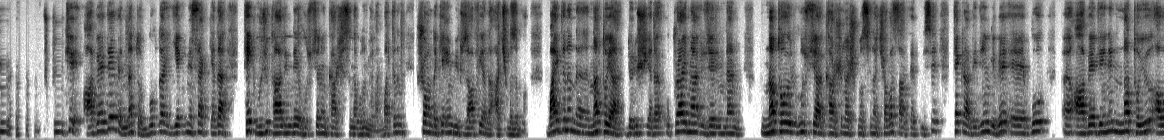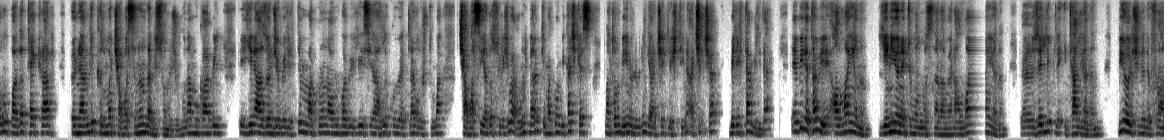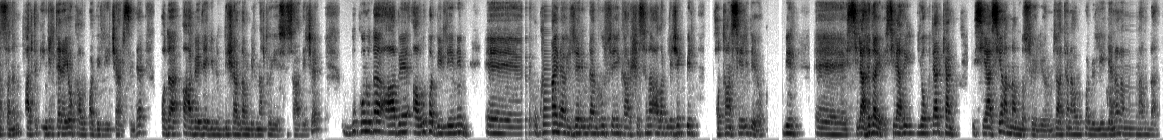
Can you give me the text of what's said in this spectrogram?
Çünkü ABD ve NATO burada yeknesak ya da tek vücut halinde Rusya'nın karşısında bulunmuyorlar. Batı'nın şu andaki en büyük zaafı ya da açmazı bu. Biden'ın e, NATO'ya dönüş ya da Ukrayna üzerinden NATO-Rusya karşılaşmasına çaba sarf etmesi tekrar dediğim gibi e, bu e, ABD'nin NATO'yu Avrupa'da tekrar önemli kılma çabasının da bir sonucu. Buna mukabil e, yine az önce belirttim Macron'un Avrupa Birliği silahlı kuvvetler oluşturma çabası ya da süreci var. Unutmayalım ki Macron birkaç kez NATO'nun beyin ölümünün gerçekleştiğini açıkça belirten bir lider. E bir de tabii Almanya'nın yeni yönetim olmasına rağmen Almanya'nın özellikle İtalya'nın bir ölçüde de Fransa'nın artık İngiltere yok Avrupa Birliği içerisinde. O da ABD gibi dışarıdan bir NATO üyesi sadece. Bu konuda AB Avrupa Birliği'nin e, Ukrayna üzerinden Rusya'yı karşısına alabilecek bir potansiyeli de yok. Bir e, silahı da yok. Silahı yok derken siyasi anlamda söylüyorum. Zaten Avrupa Birliği genel anlamda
